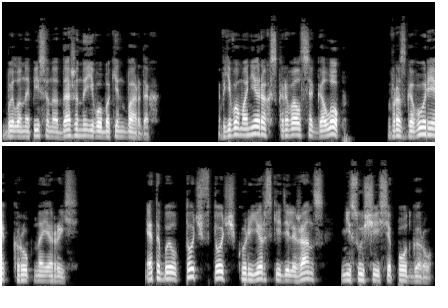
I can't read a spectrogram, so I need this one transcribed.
было написано даже на его бакенбардах. В его манерах скрывался галоп, в разговоре крупная рысь. Это был точь-в-точь точь курьерский дилижанс, несущийся под гору,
